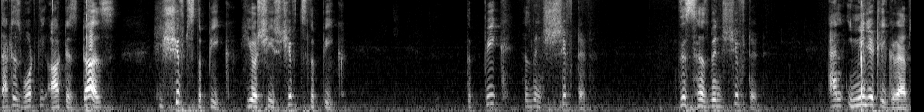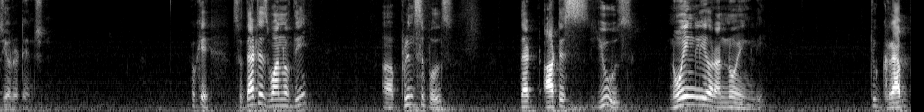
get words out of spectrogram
that is what the artist does. He shifts the peak, he or she shifts the peak. The peak has been shifted, this has been shifted and immediately grabs your attention. Okay. So, that is one of the uh, principles that artists use knowingly or unknowingly to grab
